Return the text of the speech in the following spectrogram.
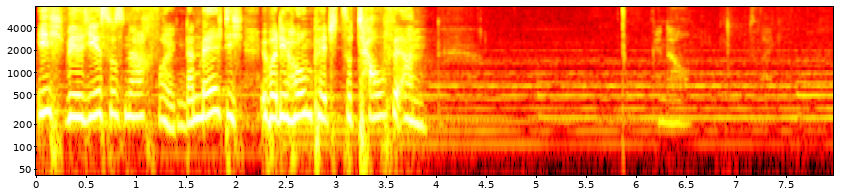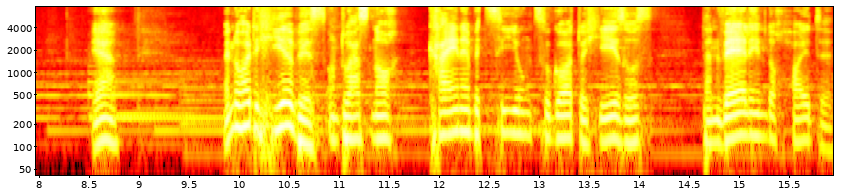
ich will Jesus nachfolgen. Dann melde dich über die Homepage zur Taufe an. Genau. Ja. Wenn du heute hier bist und du hast noch keine Beziehung zu Gott durch Jesus, dann wähle ihn doch heute.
